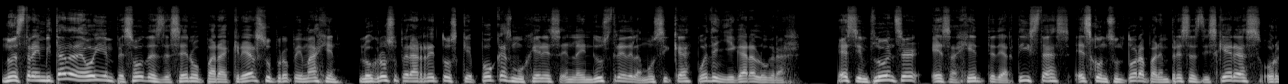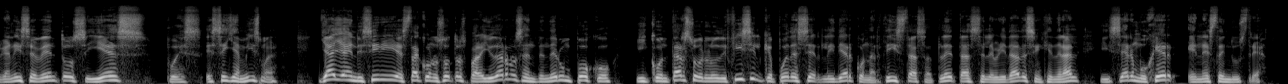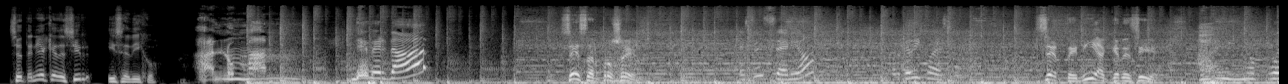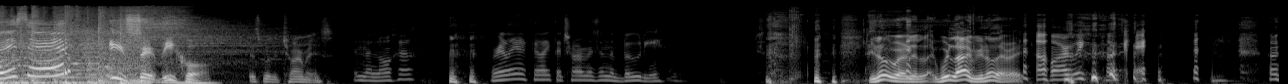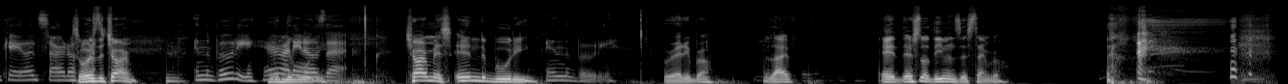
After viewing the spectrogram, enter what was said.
Nuestra invitada de hoy empezó desde cero para crear su propia imagen. Logró superar retos que pocas mujeres en la industria de la música pueden llegar a lograr. Es influencer, es agente de artistas, es consultora para empresas disqueras, organiza eventos y es, pues, es ella misma. Yaya Andy City está con nosotros para ayudarnos a entender un poco y contar sobre lo difícil que puede ser lidiar con artistas, atletas, celebridades en general y ser mujer en esta industria. Se tenía que decir y se dijo. ¡Ah, no mames! ¿De verdad? César Procel. ¿Es en serio? ¿Por qué dijo eso? Se tenía que decir. ¡Ay, no puede ser! Y se dijo. That's where the charm is. In the lonja? really? I feel like the charm is in the booty. you know we're, we're live, you know that, right? Oh, are we? Okay. okay, let's start over. So where's the charm? in the booty. In the Everybody knows that. Charm is in the booty. In the booty. Ready, bro? We're live? Hey, there's no demons this time, bro.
